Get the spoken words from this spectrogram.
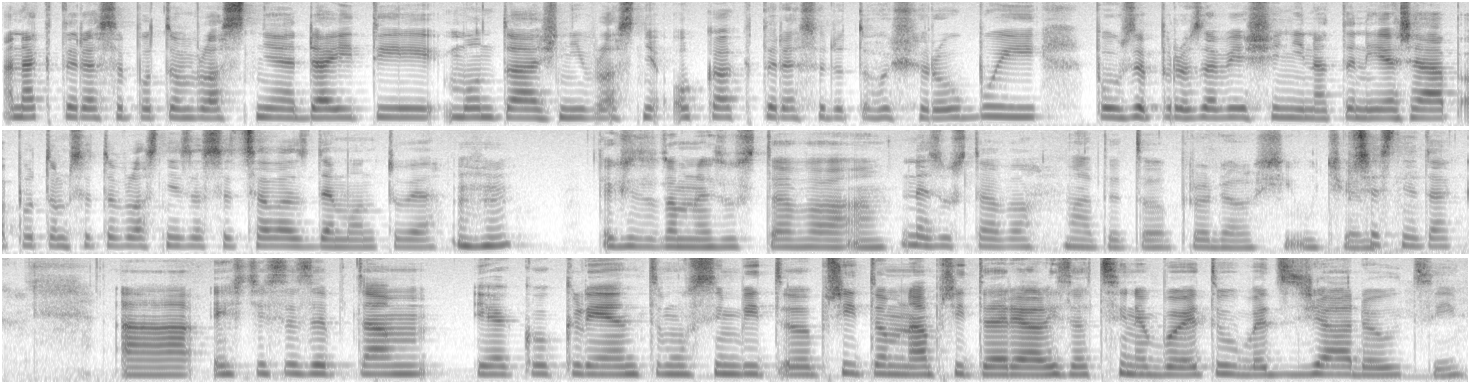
a na které se potom vlastně dají ty montážní vlastně oka, které se do toho šroubují pouze pro zavěšení na ten jeřáb a potom se to vlastně zase celé zdemontuje. Mm-hmm. Takže to tam nezůstává a... Nezůstává. Máte to pro další účel. Přesně tak. A ještě se zeptám, jako klient musím být eh, přítomná při té realizaci, nebo je to vůbec žádoucí?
